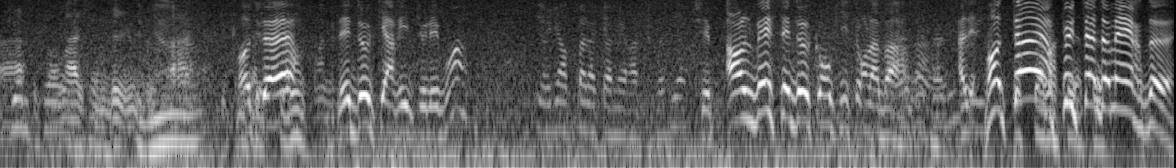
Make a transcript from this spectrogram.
Ah, c'est pas mal, c'est une belle... Ah, Moteur. Les deux qui arrivent, tu les vois? Tu regardes pas la caméra, tu vas bien. Je sais- Enlevez ces deux cons qui sont là-bas. Allez, moteur, putain de merde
